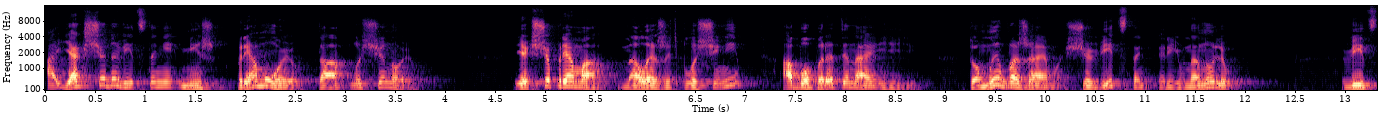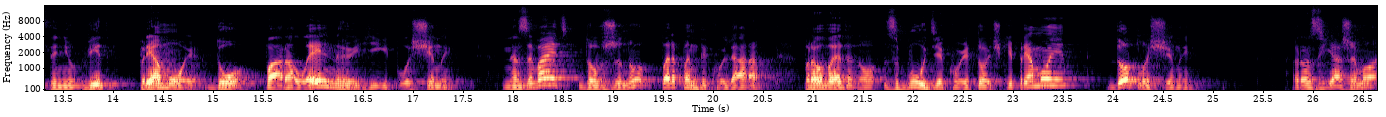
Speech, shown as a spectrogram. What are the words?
А як щодо відстані між прямою та площиною? Якщо пряма належить площині або перетинає її, то ми вважаємо, що відстань рівна нулю. Відстанню від прямої до паралельної її площини називають довжину перпендикуляра, проведеного з будь-якої точки прямої до площини. Розв'яжемо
